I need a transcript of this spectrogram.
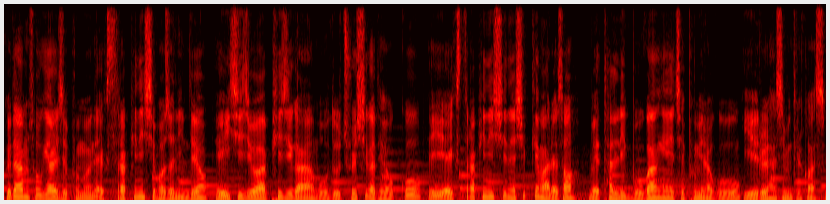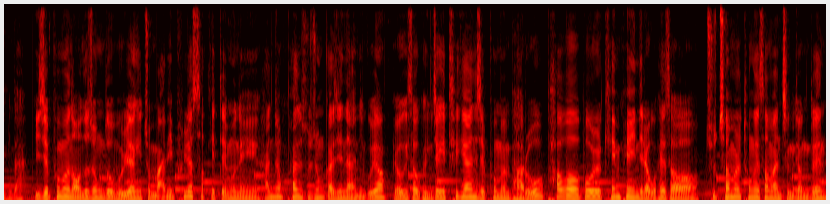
그 다음 소개할 제품은 엑스트라 피니쉬 버전인데요. HG와 PG가 모두 출시가 되었고 이 엑스트라 피니쉬는 쉽게 말해서 메탈릭 무광의 제품이라고 이해를 하시면 될 것 같습니다. 이 제품은 어느 정도 물량이 좀 많이 풀렸었기 때문에 한정판 수준까지는 아니고요. 여기서 굉장히 특이한 제품은 바로 파워볼 캠페인이라고 해서 추첨을 통해서만 증정된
